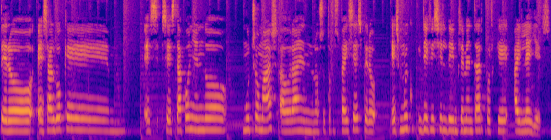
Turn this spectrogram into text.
pero es algo que mm, se está poniendo mucho más ahora en los otros países, pero es muy difícil de implementar porque hay leyes.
